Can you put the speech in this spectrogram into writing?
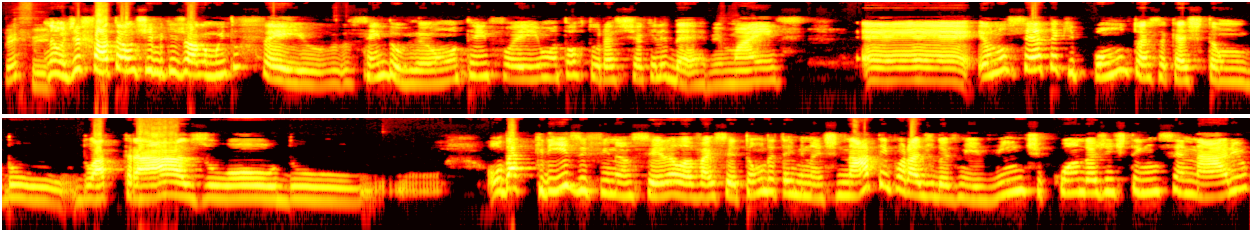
Perfeito. Não, de fato é um time que joga muito feio, sem dúvida. Ontem foi uma tortura assistir aquele derby, mas é, eu não sei até que ponto essa questão do, do atraso ou do ou da crise financeira ela vai ser tão determinante na temporada de 2020 quando a gente tem um cenário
